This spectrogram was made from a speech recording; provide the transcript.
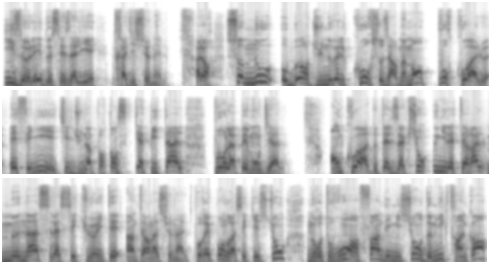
isolée de ses alliés traditionnels. Alors, sommes-nous au bord d'une nouvelle course aux armements? Pourquoi? Le FNI est-il d'une importance capitale pour la paix mondiale? En quoi de telles actions unilatérales menacent la sécurité internationale? Pour répondre à ces questions, nous retrouverons en fin d'émission Dominique Trinquant,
